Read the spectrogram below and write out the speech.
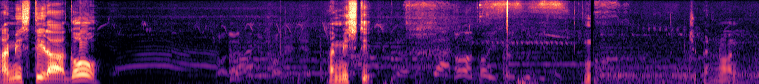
I missed it ah, go! I missed it. Chip and run.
